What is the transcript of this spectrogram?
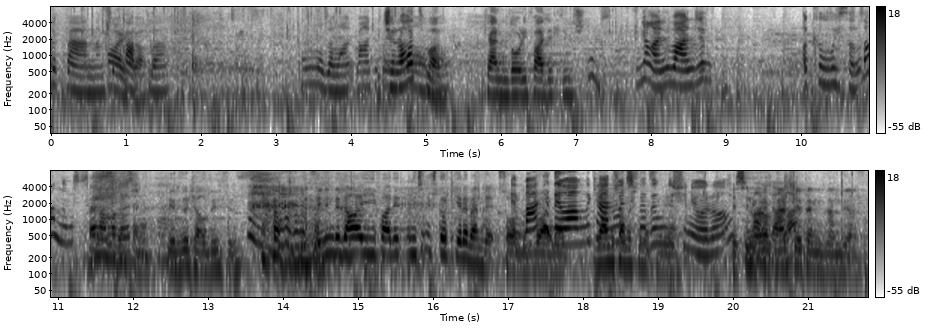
çok beğendim. Çok Harika. tatlı. Tamam o zaman. Ben çok İçin rahat mı? oldum. Kendini doğru ifade ettiğini düşünüyor musun? Yani bence akıllıysanız anlamışsınızdır. Ben anladım seni. Gerizekalı değilsiniz. Senin de daha iyi ifade etmen için 3-4 kere ben de sordum E, ben de devamlı kendimi açıkladığımı diye. düşünüyorum. Kesinlikle. Yok her Maşallah. şey temizlendi yani sıfır.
